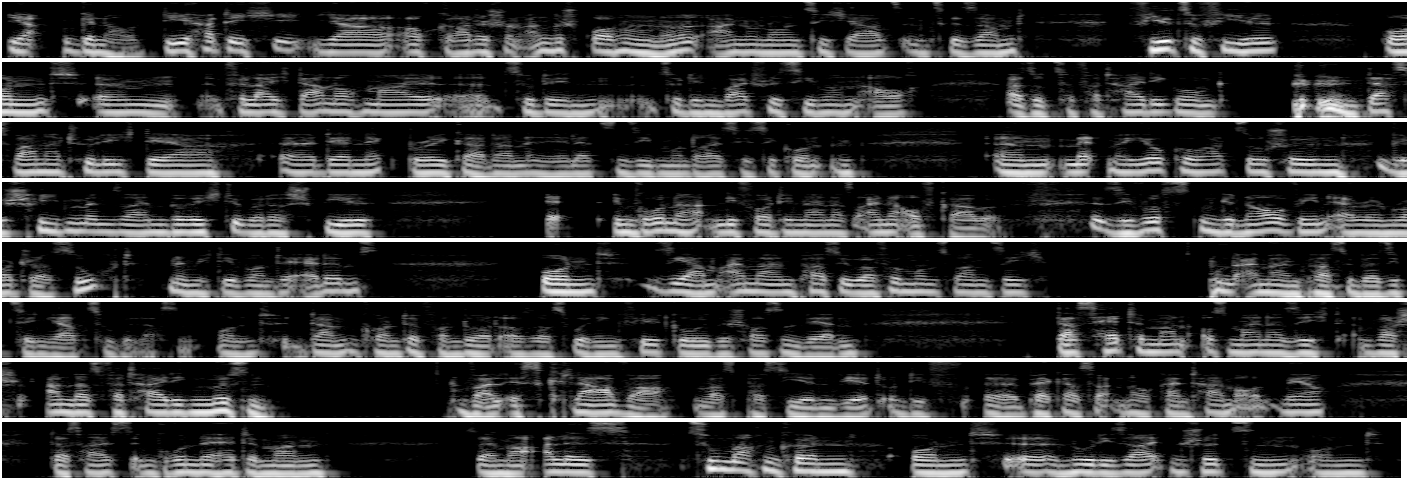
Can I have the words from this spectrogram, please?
Ja, genau. Die hatte ich ja auch gerade schon angesprochen. Ne? 91 Yards insgesamt, viel zu viel. Und ähm, vielleicht da noch mal äh, zu den zu den Wide Receivern auch, also zur Verteidigung das war natürlich der, äh, der Neckbreaker dann in den letzten 37 Sekunden. Ähm, Matt Mayoko hat so schön geschrieben in seinem Bericht über das Spiel. Äh, Im Grunde hatten die 49ers eine Aufgabe. Sie wussten genau, wen Aaron Rodgers sucht, nämlich Devonta Adams. Und sie haben einmal einen Pass über 25 und einmal einen Pass über 17 Yards zugelassen. Und dann konnte von dort aus das Winning Field Goal geschossen werden das hätte man aus meiner Sicht anders verteidigen müssen, weil es klar war, was passieren wird und die äh, Packers hatten auch kein Timeout mehr. Das heißt, im Grunde hätte man, sag mal, alles zumachen können und äh, nur die Seiten schützen und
